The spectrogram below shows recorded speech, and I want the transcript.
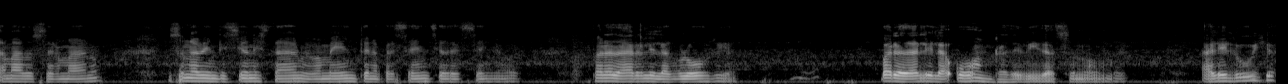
amados hermanos. Es una bendición estar nuevamente en la presencia del Señor para darle la gloria, para darle la honra de vida a su nombre. Aleluya,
